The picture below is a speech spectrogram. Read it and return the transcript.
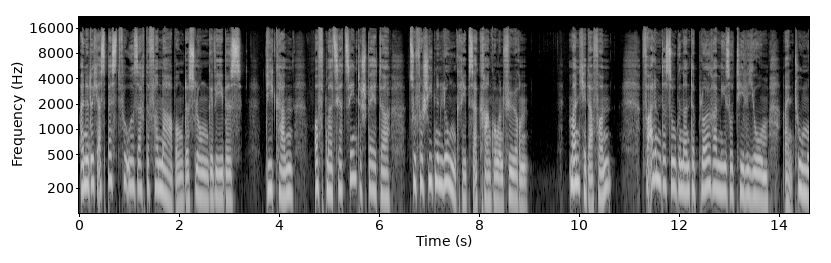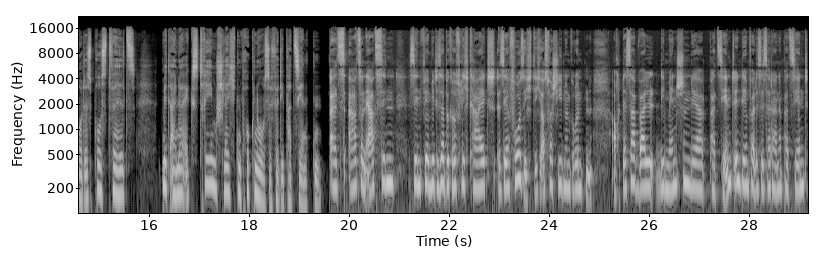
Eine durch Asbest verursachte Vernarbung des Lungengewebes. Die kann, oftmals Jahrzehnte später, zu verschiedenen Lungenkrebserkrankungen führen. Manche davon, vor allem das sogenannte Pleuramesotheliom, ein Tumor des Brustfells, mit einer extrem schlechten Prognose für die Patienten. Als Arzt und Ärztin sind wir mit dieser Begrifflichkeit sehr vorsichtig aus verschiedenen Gründen. Auch deshalb, weil die Menschen, der Patient, in dem Fall ist es ja dann ein Patient,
